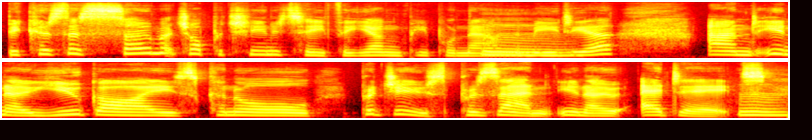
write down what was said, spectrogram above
because there's so much opportunity for young people now in the hmm. media. And, you know, you guys can all produce, present, you know, edit, hmm.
